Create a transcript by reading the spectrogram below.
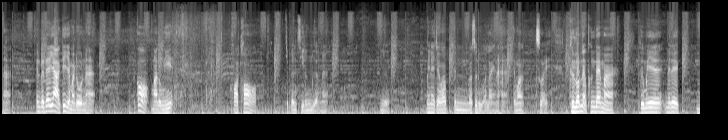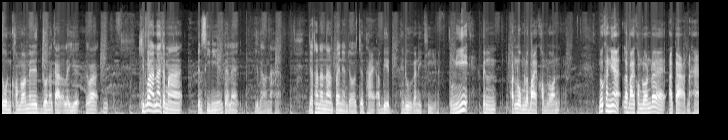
นะฮะเป็นไปได้ยากที่จะมาโดนนะฮะแล้วก็มาตรงนี้ คอท่อจะเป็นสีเหลืองๆนะนี่เลยไม่แน่ใจว่าเป็นวัสดุอะไรนะฮะแต่ว่าสวยคือรถเนี่ยเพิ่งได้มา คือไม่ไม่ได้โดนความร้อนไม่ได้โดนอากาศอะไรเยอะ แต่ว่าคิดว่าน่าจะมาเป็นสีนี้ตั้งแต่แรกอยู่แล้วนะฮะเดี๋ยวถ้านานๆไปเนี่ยเดี๋ยวจะถ่ายอัปเดตให้ดูกันอีกทีนะตรงนี้เป็นพัดลมระบายความร้อนรถคันเนี้ยระบายความร้อนด้วยอากาศนะฮะ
